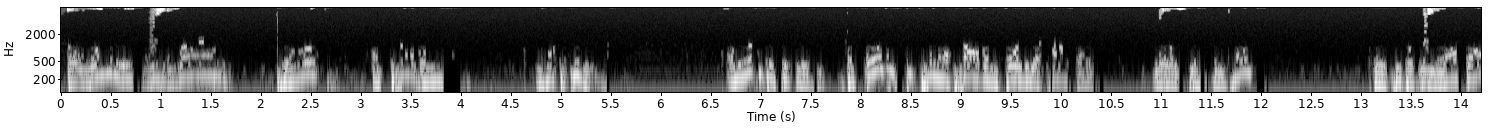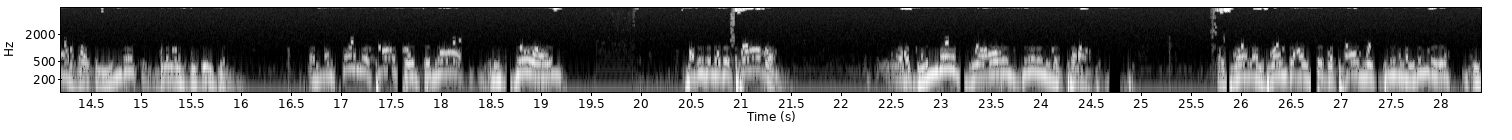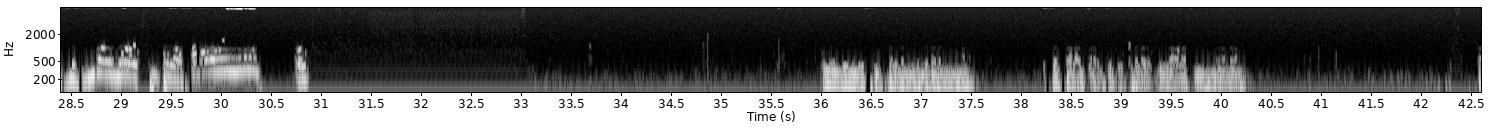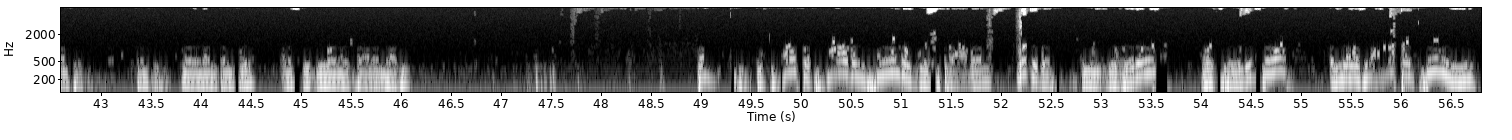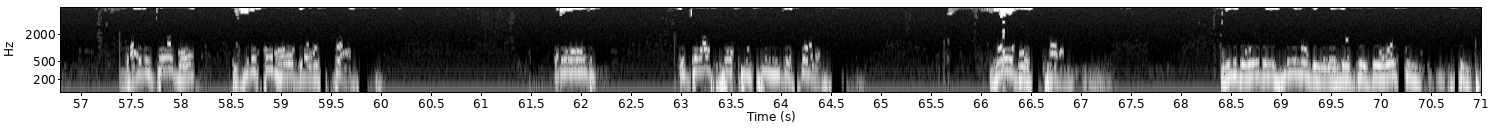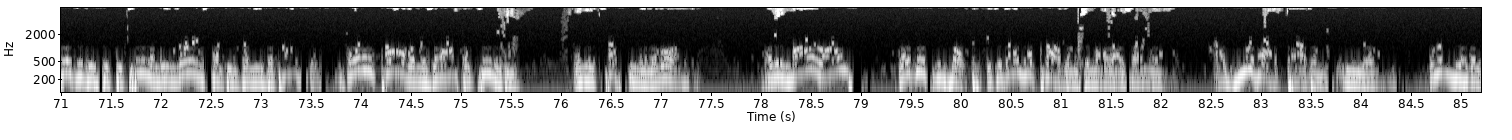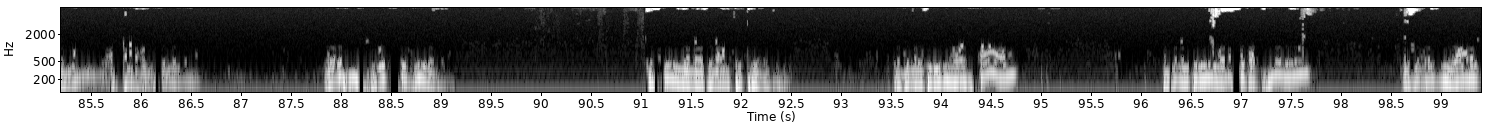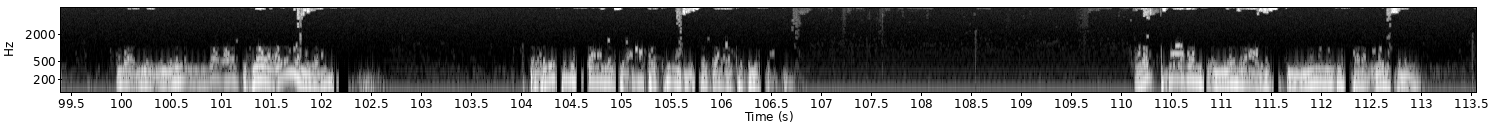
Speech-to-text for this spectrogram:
But what if we learn to look at problems as opportunities? And we look at this situation. Before this became a problem for the apostles, there was discontent, there was people getting left out of what they needed. There was division. And I'm sure the apostles did not enjoy having another problem. As leaders, we're always dealing with problems. As one, as one guy said, the problem with being a leader is if you don't know if people are following you or I. Thank you. Marianne, thank you. Let's give you one more in heaven. But because of how they handled this problem, look at this. The, the widows were created for, and there was an opportunity by the devil to get a foothold that was crushed. And the gospel continued to flourish. Love was taught. Maybe the way they handled it, and there, there was some, some prejudice between them, they learned something from these apostles. Every problem is an opportunity when you're trusting in the Lord. And in my life, that gives me hope because I have problems in my life right now. Uh, you have problems in your life. Some of you have a lot of problems in your life. What if you switch the gear to seeing them as an opportunity? Does it make it any more fun? Does it make it any less of a pain? Does it make you want it? You, know, you, you, you don't want it to go away in life. But what if you find there's an opportunity for God to do something? What problems in your life do you need to start looking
